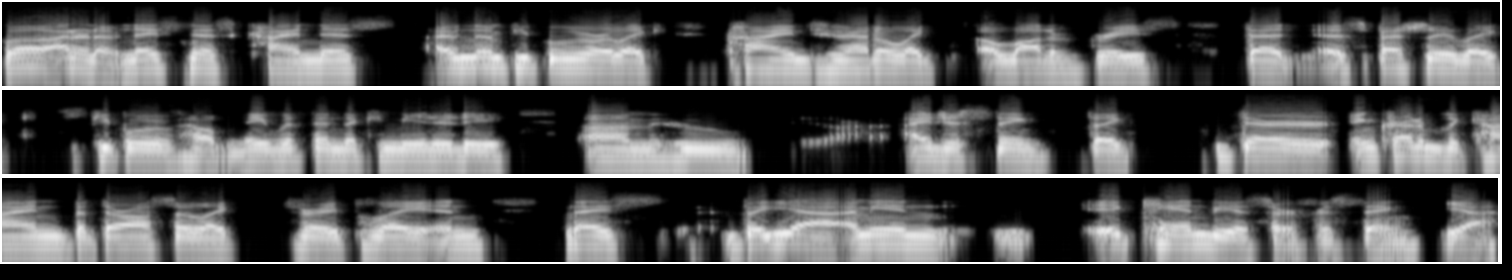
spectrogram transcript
well, I don't know, niceness, kindness. I've known people who are like kind, who had a like a lot of grace. That especially like people who have helped me within the community, um, who I just think like they're incredibly kind, but they're also like very polite and nice. But yeah, I mean, it can be a surface thing. Yeah.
